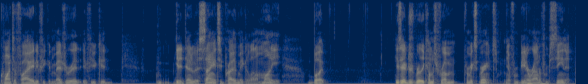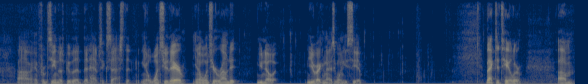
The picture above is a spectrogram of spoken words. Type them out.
quantify it, if you could measure it, if you could get it down to a science, you'd probably make a lot of money. But he said it just really comes from from experience, you know, from being around it, from seeing it, uh, and from seeing those people that, that have success. That you know, once you're there, you know, once you're around it, you know it, you recognize it when you see it. Back to Taylor. Um,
